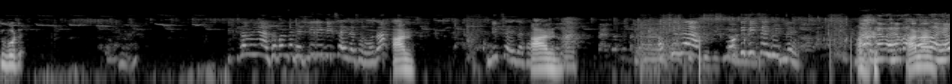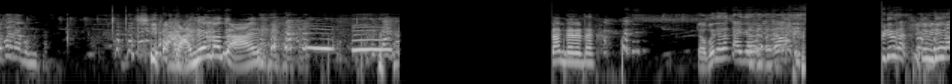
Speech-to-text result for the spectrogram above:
तू बोट. भेटलेली बिग साईज आहे सर्व का आण. बिग साईज आहे. आण. अक्षता मोठी बिग साईज भेटले. आण आण. हे पण आहे कोणी. गाण्याला जाय टाक टाक. त्याला काय व्हिडिओ का व्हिडिओ का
